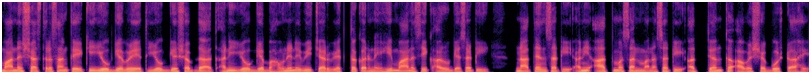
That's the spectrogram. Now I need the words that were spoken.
मानसशास्त्र सांगते की योग्य वेळेत योग्य शब्दात आणि योग्य भावनेने विचार व्यक्त करणे ही मानसिक आरोग्यासाठी नात्यांसाठी आणि आत्मसन्मानासाठी अत्यंत आवश्यक गोष्ट आहे.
